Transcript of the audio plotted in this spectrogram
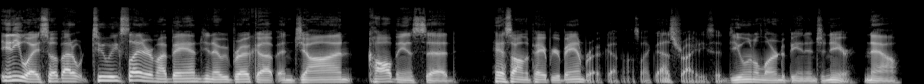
anyway, so about two weeks later, my band, you know, we broke up, and John called me and said, Hey, I saw on the paper your band broke up. I was like, That's right. He said, Do you want to learn to be an engineer? Now,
